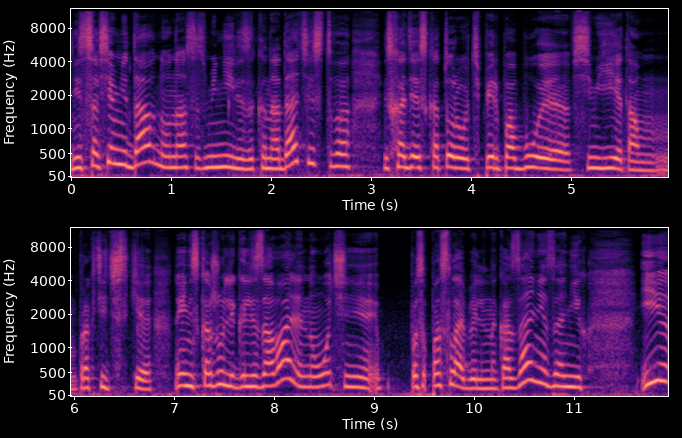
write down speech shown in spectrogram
Не совсем недавно у нас изменили законодательство, исходя из которого теперь побои в семье там практически, ну я не скажу легализовали, но очень послабили наказание за них. И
